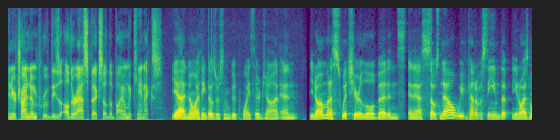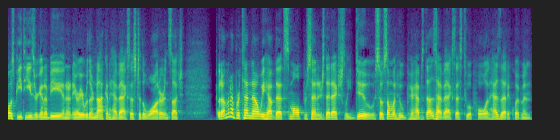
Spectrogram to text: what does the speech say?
and you're trying to improve these other aspects of the biomechanics. Yeah, no, I think those are some good points there, John. And you know, I'm going to switch here a little bit and and ask. So now we've kind of assumed that you know, as most PTs are going to be in an area where they're not going to have access to the water and such. But I'm going to pretend now we have that small percentage that actually do. So someone who perhaps does have access to a pole and has that equipment.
